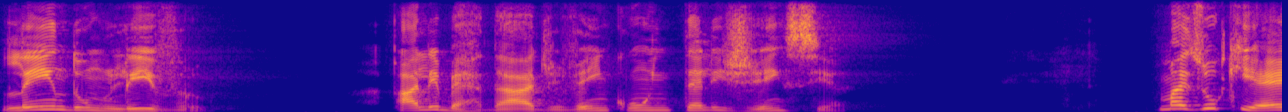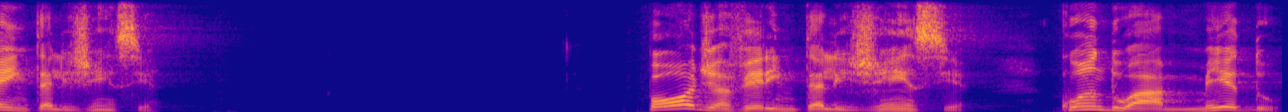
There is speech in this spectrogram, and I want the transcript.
lendo um livro. A liberdade vem com inteligência. Mas o que é inteligência? Pode haver inteligência quando há medo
